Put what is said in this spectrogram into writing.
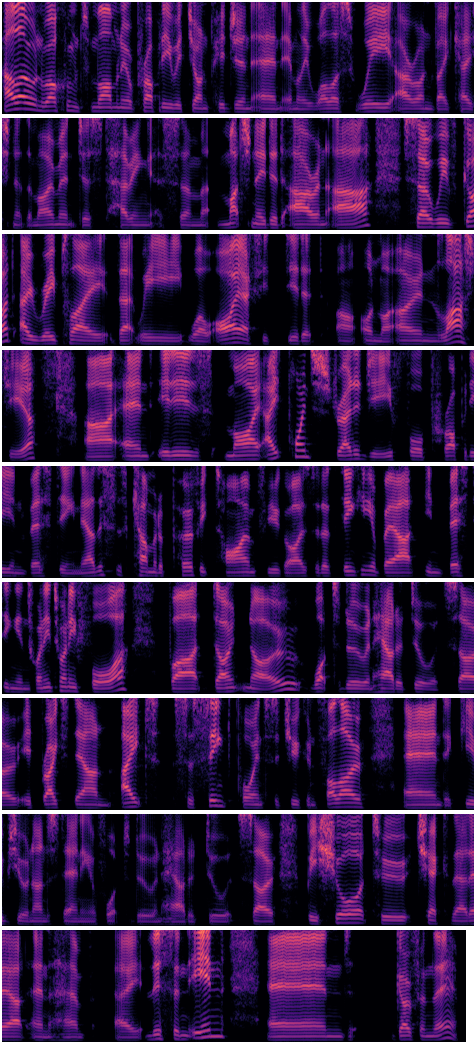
Hello and welcome to Millennial Property with John Pidgeon and Emily Wallace. We are on vacation at the moment, just having some much needed R and R. So we've got a replay that we, well, I actually did it uh, on my own last year, uh, and it is my eight point strategy for property investing. Now this has come at a perfect time for you guys that are thinking about investing in 2024 but don't know what to do and how to do it. So it breaks down eight succinct points that you can follow and it gives you an understanding of what to do and how to do it. So be sure to check that out and have a listen in and go from there.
